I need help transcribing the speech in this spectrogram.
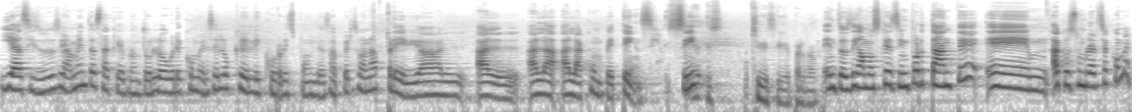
y así sucesivamente hasta que de pronto logre comerse lo que le corresponde a esa persona previo al, al- a, la, a la competencia, ¿sí? Sigue, sigue, perdón. Entonces, digamos que es importante eh, acostumbrarse a comer,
